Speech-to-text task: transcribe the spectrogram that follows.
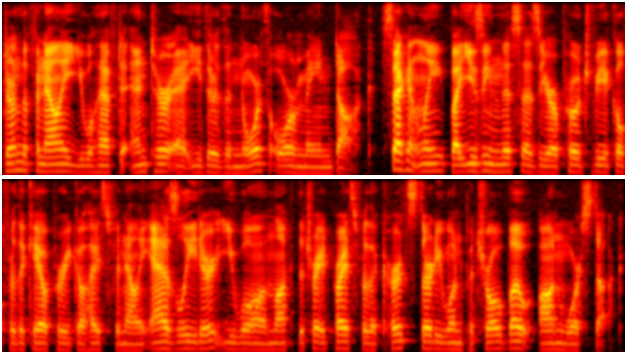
during the finale you will have to enter at either the north or main dock. Secondly, by using this as your approach vehicle for the Cayo Perico heist finale as leader, you will unlock the trade price for the Kurtz 31 patrol boat on Warstock.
